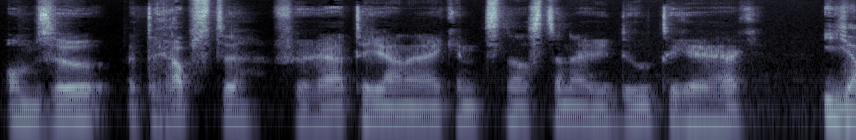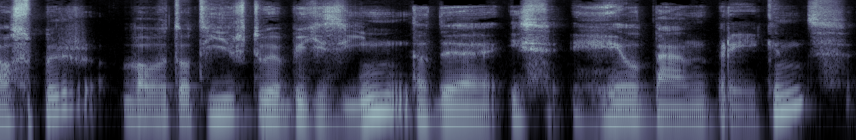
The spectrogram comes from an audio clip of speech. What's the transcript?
om zo het rapste vooruit te gaan en het snelste naar je doel te geraken. Jasper, wat we tot hiertoe hebben gezien, dat uh, is heel baanbrekend.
